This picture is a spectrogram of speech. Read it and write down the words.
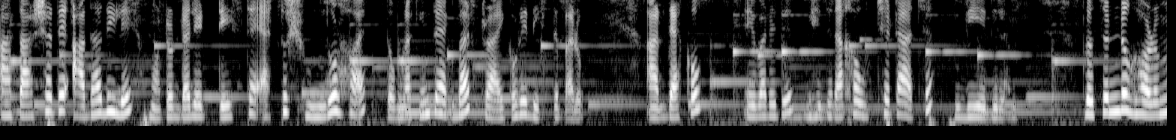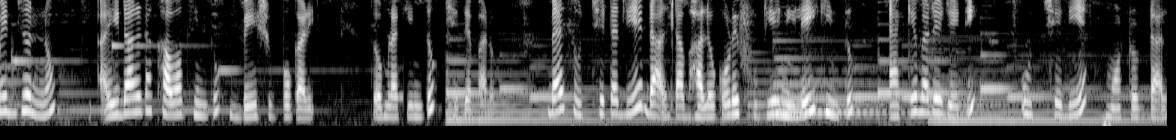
আর তার সাথে আদা দিলে মটর ডালের টেস্টটা এত সুন্দর হয়, তোমরা কিন্তু একবার ট্রাই করে দেখতে পারো। আর দেখো, এবারে যে ভেজে রাখা উচ্ছেটা আছে, দিয়ে দিলাম। প্রচণ্ড গরমের জন্য এই ডালটা খাওয়া কিন্তু বেশ উপকারী। তোমরা কিন্তু খেতে পারো। ব্যাস উচ্ছেটা দিয়ে ডালটা ভালো করে ফুটিয়ে নিলেই কিন্তু একেবারে রেডি উচ্ছে দিয়ে মটর ডাল।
